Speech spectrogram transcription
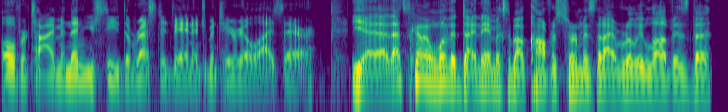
over time. And then you see the rest advantage materialize there. Yeah, that's kind of one of the dynamics about conference tournaments that I really love is the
